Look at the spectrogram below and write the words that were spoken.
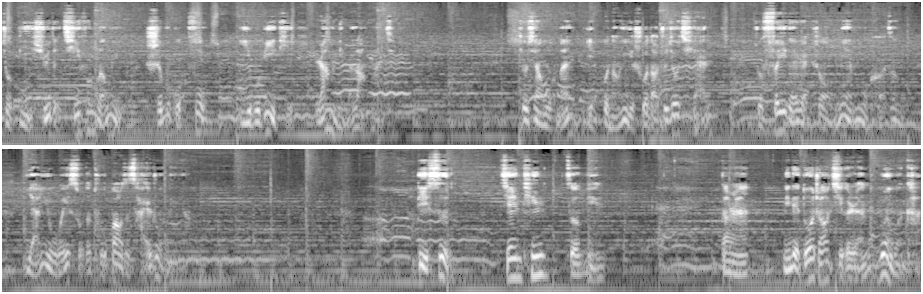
就必须得凄风冷雨、食不果腹、衣不蔽体，让你们浪漫去。就像我们也不能一说到追求钱，就非得忍受面目可憎、言语猥琐的土包子财主那样。第四，兼听则明。当然，你得多找几个人问问看。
